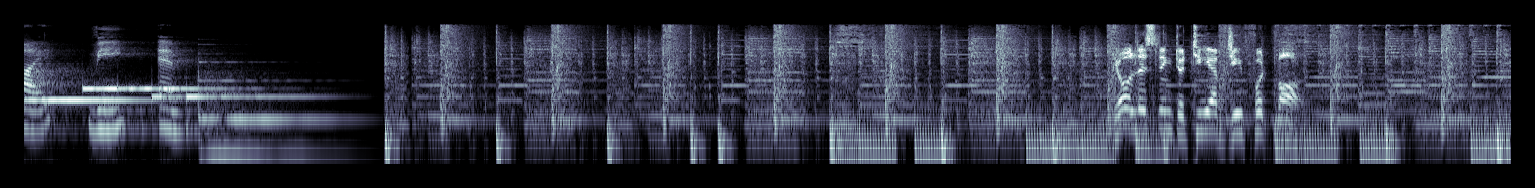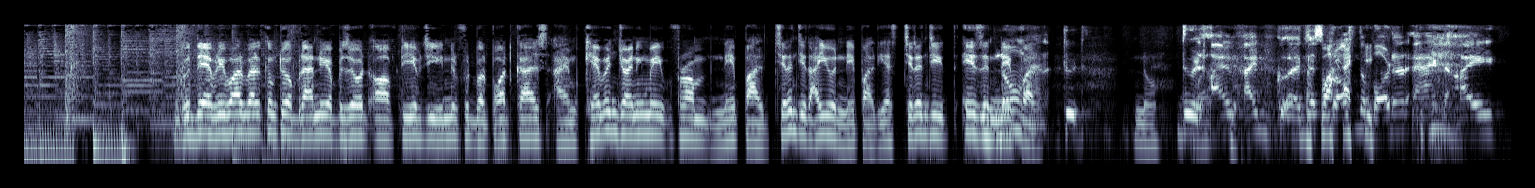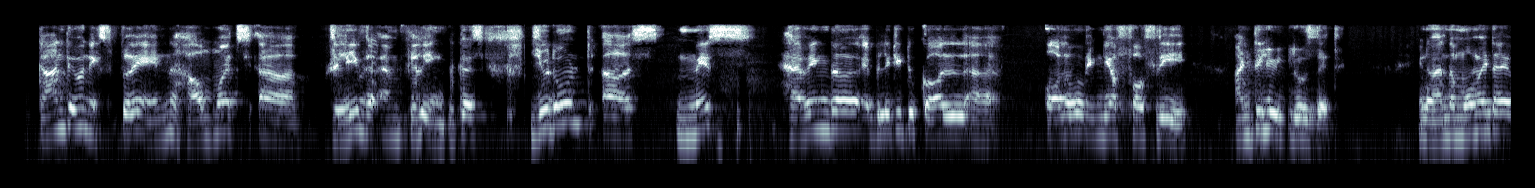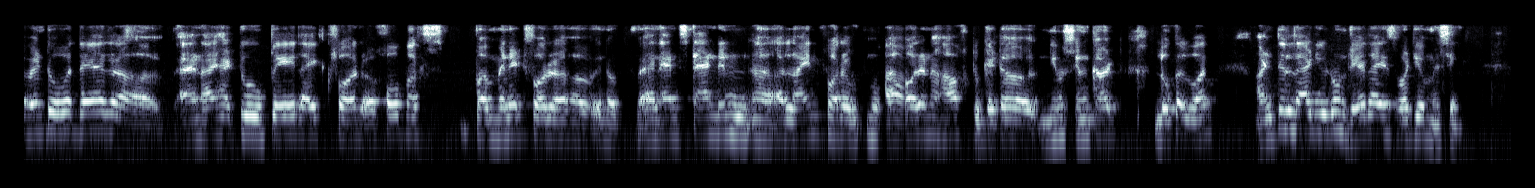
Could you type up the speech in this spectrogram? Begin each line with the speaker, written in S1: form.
S1: I V M.
S2: You're listening to TFG Football.
S3: Good day, everyone. Welcome to a brand new episode of TFG Indian Football Podcast. I am Kevin, joining me from Nepal. Chiranjit, are you in Nepal? Yes, Chiranjit is in
S4: no,
S3: Nepal.
S4: Man. Dude,
S3: No.
S4: dude, I, I uh, just crossed the border and I can't even explain how much uh, relieved I'm feeling because you don't uh, miss having the ability to call uh, all over India for free until you lose it. You know, and the moment I went over there uh, and I had to pay like for uh, four bucks per minute for uh, you know and, and stand in a line for an hour and a half to get a new SIM card, local one. Until that, you don't realize what you're missing.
